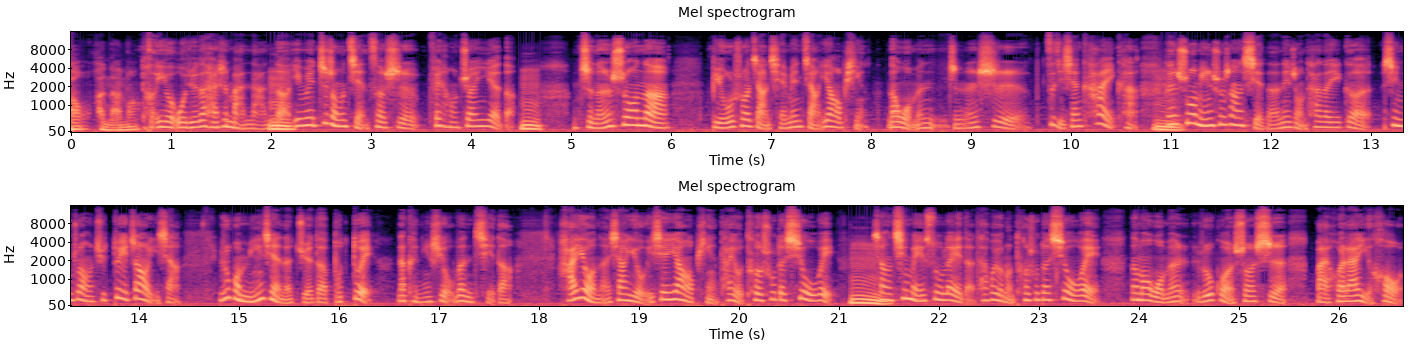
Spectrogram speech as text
哦，很难吗？很有，我觉得还是蛮难的，嗯因为这种检测是非常专业的。嗯，只能说呢，比如说讲前面讲药品，那我们只能是自己先看一看，嗯跟说明书上写的那种它的一个性状去对照一下。如果明显的觉得不对，那肯定是有问题的。还有呢，像有一些药品它有特殊的嗅味，嗯像青霉素类的，它会有种特殊的嗅味。那么我们如果说是买回来以后，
